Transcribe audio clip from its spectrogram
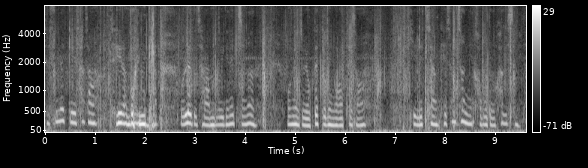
제 순례길 사상 제일 안 보입니다. 원래도 잘 안 보이긴 했지만 오늘 좀 역대급인 것 같아서 길 잃지 않게 천천히 가보도록 하겠습니다.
